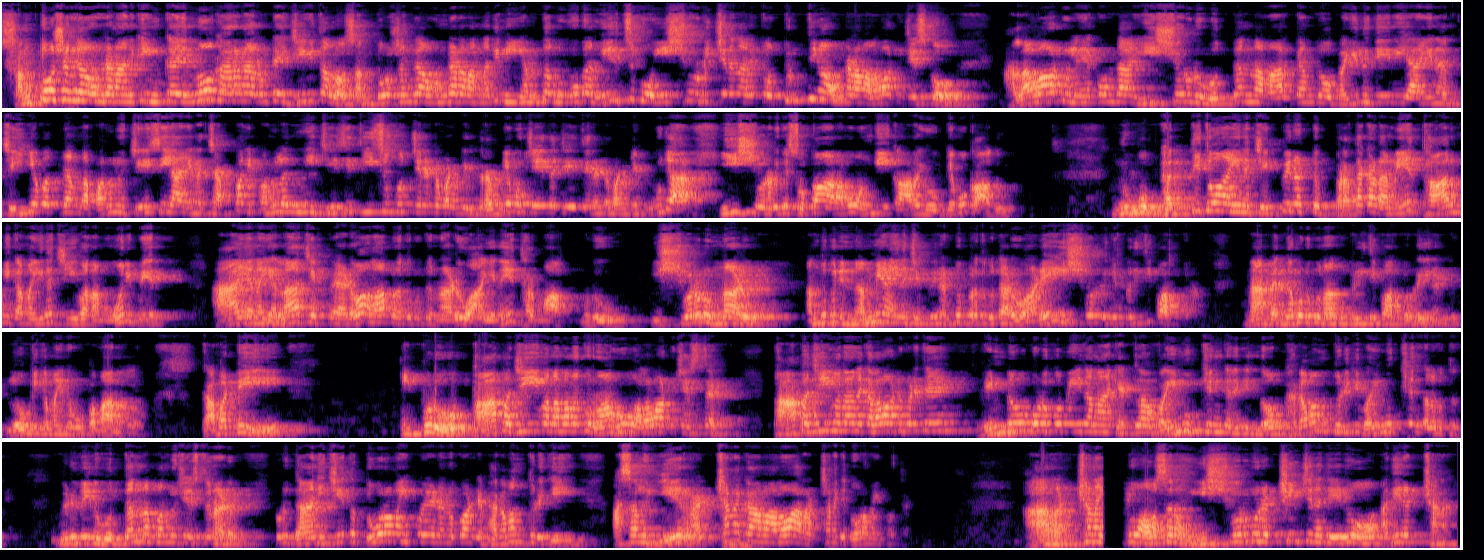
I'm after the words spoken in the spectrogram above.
సంతోషంగా ఉండడానికి ఇంకా ఎన్నో కారణాలు ఉంటాయి జీవితంలో. సంతోషంగా ఉండడం అన్నది నీ ఎంత నువ్వుగా నేర్చుకో ఈశ్వరుడు ఇచ్చిన దానితో తృప్తిగా ఉండడం అలవాటు చేసుకో. అలవాటు లేకుండా ఈశ్వరుడు వద్దన్న మార్గంలో బయలుదేరి ఆయన చెయ్యవద్దన్న పనులు చేసి ఆయన చెప్పని పనులన్నీ చేసి తీసుకొచ్చినటువంటి ద్రవ్యము చేత చేసినటువంటి పూజ ఈశ్వరుడికి సుకారము అంగీకారయోగ్యము కాదు. నువ్వు భక్తితో ఆయన చెప్పినట్టు బ్రతకడమే ధార్మికమైన జీవనము అని పేరు. ఆయన ఎలా చెప్పాడో అలా బ్రతుకుతున్నాడు ఆయనే ధర్మాత్ముడు. ఈశ్వరుడు ఉన్నాడు. అందుకుని నమ్మి ఆయన చెప్పినట్టు బ్రతుకుతాడు. వాడే ఈశ్వరుడికి ప్రీతిపాత్రుడు. నా పెద్ద కొడుకు నాకు ప్రీతిపాత్రుడు అయినట్టు లౌకికమైన ఉపమానంలో. కాబట్టి ఇప్పుడు పాప జీవనమునకు రాహు అలవాటు చేస్తాడు. పాప జీవనానికి అలవాటు పడితే రెండో కొడుకు మీద నాకు ఎట్లా వైముఖ్యం కలిగిందో భగవంతుడికి వైముఖ్యం కలుగుతుంది. వీడు వీడు ఉద్దన్న పనులు చేస్తున్నాడు. ఇప్పుడు దాని చేత దూరం అయిపోయాడు అనుకోండి భగవంతుడికి అసలు ఏ రక్షణ కావాలో ఆ రక్షణకి దూరం అయిపోతాడు. ఆ రక్షణ ఏదో అవసరం. ఈశ్వరుడు రక్షించినదేదో అది రక్షణ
